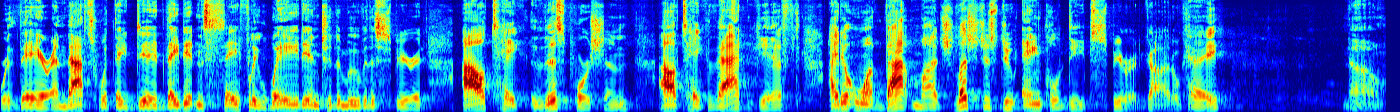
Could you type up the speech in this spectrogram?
were there, and that's what they did. They didn't safely wade into the move of the Spirit. I'll take this portion, I'll take that gift. I don't want that much. Let's just do ankle deep, Spirit God, okay? No.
